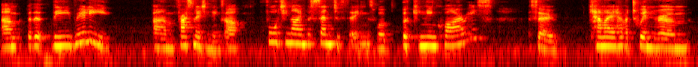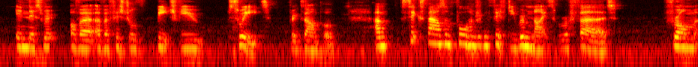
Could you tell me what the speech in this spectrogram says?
Um, but the, the really um, fascinating things are 49% of things were booking inquiries. So, can I have a twin room in this of a of a Fistral Beach View suite, for example? Um, 6,450 room nights were referred from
